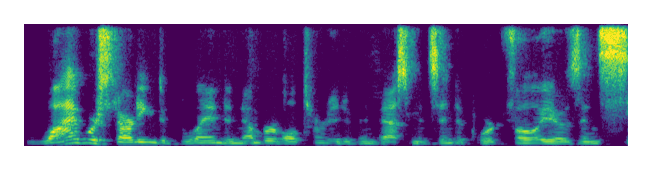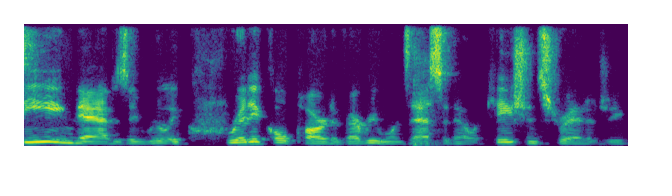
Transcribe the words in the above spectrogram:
why we're starting to blend a number of alternative investments into portfolios and seeing that as a really critical part of everyone's asset allocation strategy.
